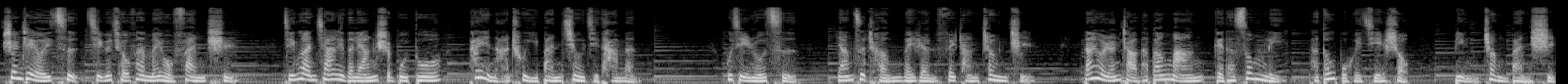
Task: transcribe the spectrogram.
甚至有一次，几个囚犯没有饭吃，尽管家里的粮食不多，他也拿出一半救济他们。不仅如此，杨自成为人非常正直。当有人找他帮忙，给他送礼，他都不会接受，秉正办事。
